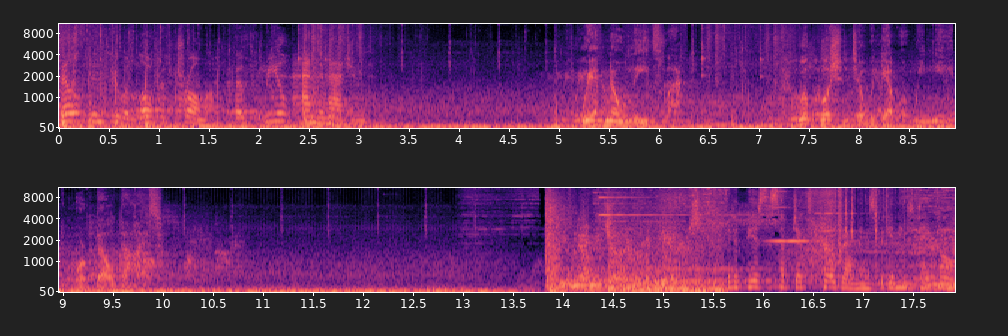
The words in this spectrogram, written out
Bell's been through a lot of trauma, both real and imagined. We have no leads left. We'll push until we get what we need, or Bell dies. We've known each other for years. It appears the subject's programming is beginning to take hold.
